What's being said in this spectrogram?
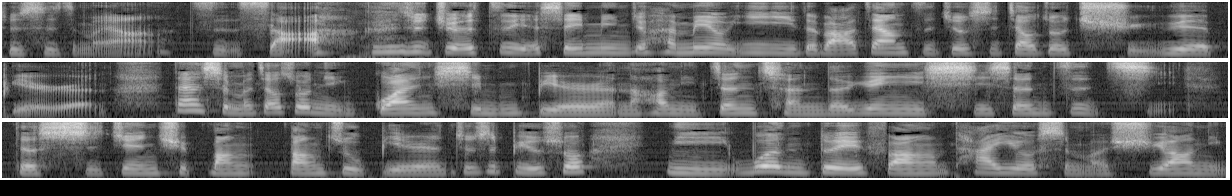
就是怎么样自杀，可能就觉得自己的生命就很没有意义，对吧？这样子就是叫做取悦别人。但什么叫做你关心别人，然后你真诚的愿意牺牲自己的时间去帮帮助别人？就是比如说，你问对方他有什么需要你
